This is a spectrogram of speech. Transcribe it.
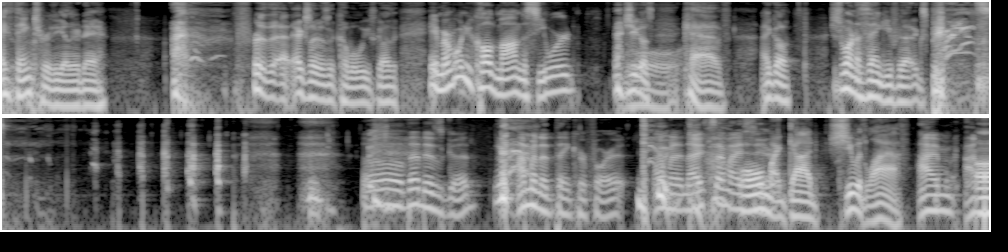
I good. thanked her the other day for that. Actually, it was a couple weeks ago. I was like, "Hey, remember when you called mom the c word?" And she goes, Whoa. "Kev." I go, "Just want to thank you for that experience." Oh, that is good. I'm gonna thank her for it. I'm gonna next time I see oh her, my god, she would laugh I'm I'm Oh,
